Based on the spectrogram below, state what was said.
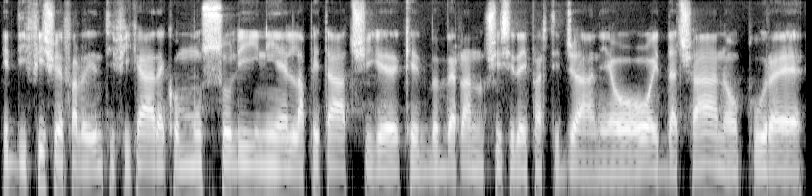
è difficile farlo identificare con Mussolini e la Petacci che, che verranno uccisi dai partigiani o, o è Daciano oppure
